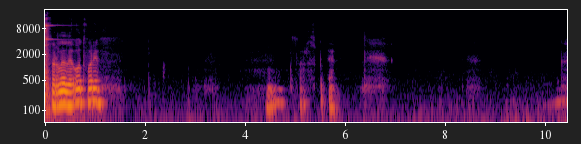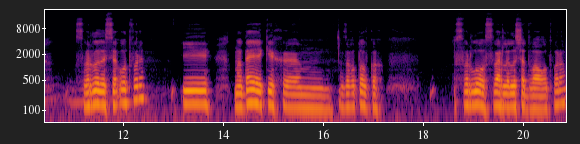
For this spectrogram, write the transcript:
сверлили отвори. Зараз буде. Сверлилися отвори, і на деяких ем, заготовках сверло сверлить лише два отвора.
